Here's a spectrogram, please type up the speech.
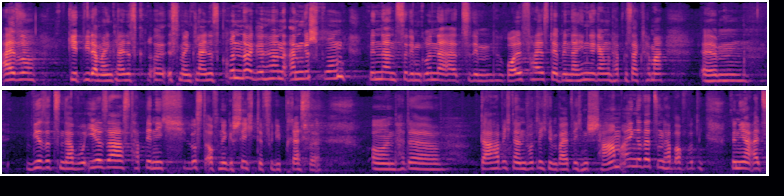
also geht wieder mein kleines, äh, ist mein kleines Gründergehirn angesprungen, bin dann zu dem Gründer, äh, zu dem Rolf heißt der, bin da hingegangen und habe gesagt, hör mal, ähm, wir sitzen da, wo ihr saßt, habt ihr nicht Lust auf eine Geschichte für die Presse? Und hatte da habe ich dann wirklich den weiblichen Charme eingesetzt und habe auch wirklich, bin ja als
